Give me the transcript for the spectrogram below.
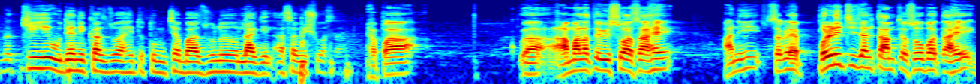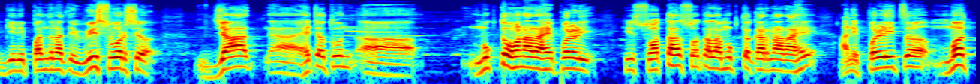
नक्की उद्या निकाल जो आहे तो तुमच्या बाजूनं लागेल असा विश्वास आहे? ह्या पा आम्हाला तर विश्वास आहे. आणि सगळ्या परळीची जनता आमच्यासोबत आहे. गेली पंधरा ते वीस वर्ष ज्या ह्याच्यातून मुक्त होणार आहे परळी ही स्वतः स्वतःला मुक्त करणार आहे आणि परळीचं मत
